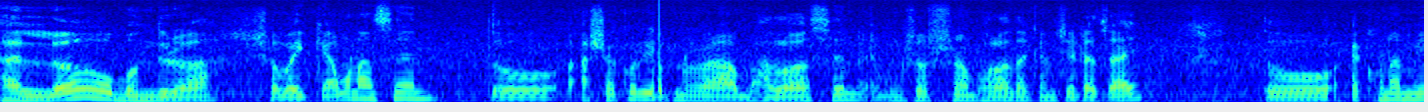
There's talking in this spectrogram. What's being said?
হ্যালো বন্ধুরা, সবাই কেমন আছেন? তো আশা করি আপনারা ভালো আছেন এবং সবসময় ভালো থাকেন সেটা চাই। তো এখন আমি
